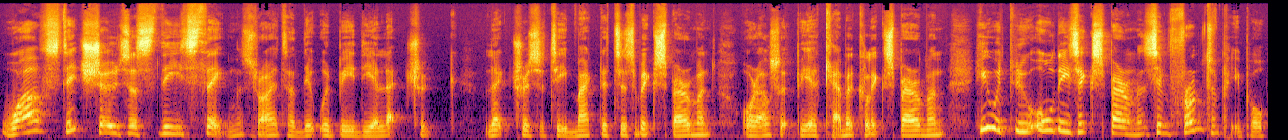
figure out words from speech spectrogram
Whilst it shows us these things, right, and it would be the electric electricity, magnetism experiment, or else it'd be a chemical experiment. He would do all these experiments in front of people,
